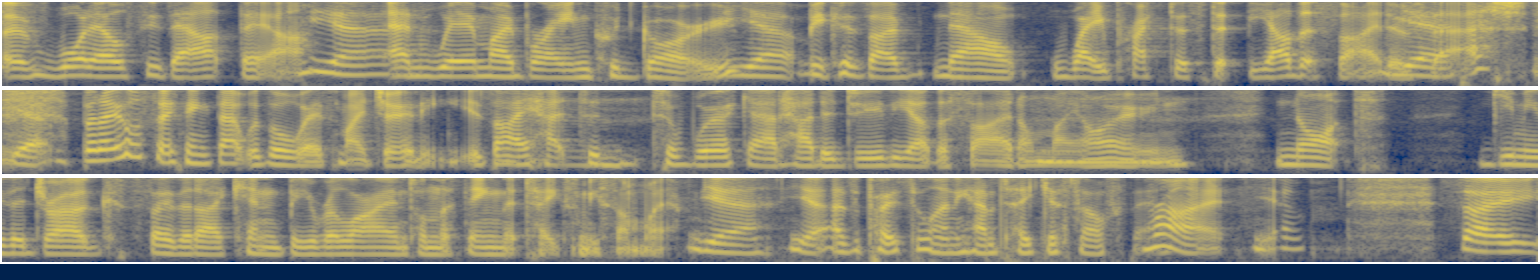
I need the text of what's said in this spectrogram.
of what else is out there Yeah. and where my brain could go. Yeah. Because I'm now way practiced at the other side of Yes. that. Yeah. But I also think that was always my journey is I had to mm. to work out how to do the other side on my mm. own, not give me the drug so that I can be reliant on the thing that takes me somewhere. Yeah. Yeah. As opposed to learning how to take yourself there. Right. Yeah. So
